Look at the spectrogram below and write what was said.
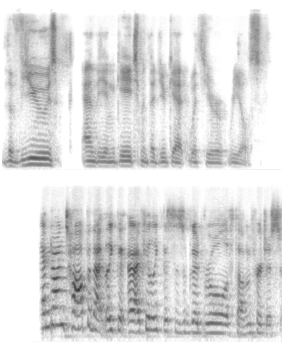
the views and the engagement that you get with your reels. And on top of that, like I feel like this is a good rule of thumb for just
